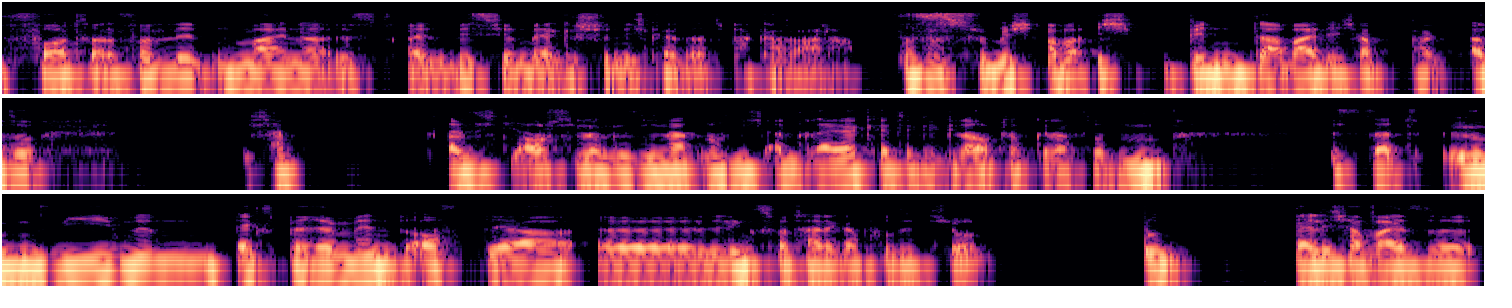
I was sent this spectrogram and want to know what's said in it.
Vorteil von Linden Meiner ist ein bisschen mehr Geschwindigkeit als Paccarada. Das ist für mich, aber ich bin dabei, ich habe, also ich habe, als ich die Ausstellung gesehen habe, noch nicht an Dreierkette geglaubt, habe gedacht so, hm, ist das irgendwie ein Experiment auf der äh, Linksverteidigerposition? Und ehrlicherweise,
